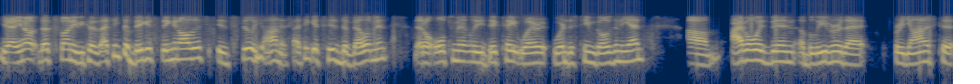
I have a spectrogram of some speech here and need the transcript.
Yeah, you know, that's funny because I think the biggest thing in all this is still Giannis. I think it's his development that'll ultimately dictate where, where this team goes in the end. Um, I've always been a believer that for Giannis to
